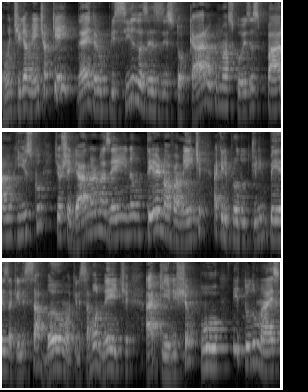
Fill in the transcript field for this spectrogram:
Então antigamente, ok, né? Então eu preciso às vezes estocar algumas coisas para um risco de eu chegar no armazém e não ter novamente aquele produto de limpeza, aquele sabão, aquele sabonete, aquele shampoo e tudo mais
